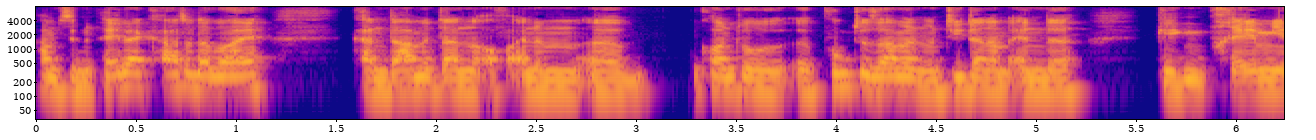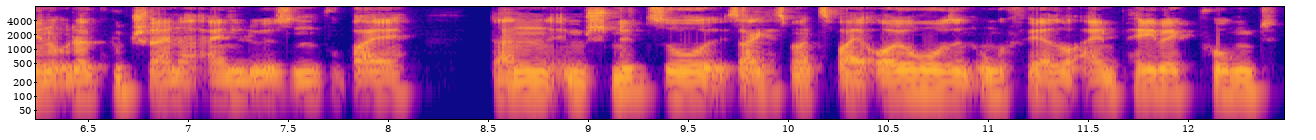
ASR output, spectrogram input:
haben Sie eine Payback-Karte dabei, kann damit dann auf einem äh, Konto äh, Punkte sammeln und die dann am Ende gegen Prämien oder Gutscheine einlösen. Wobei dann im Schnitt so, sage ich jetzt mal, zwei Euro sind ungefähr so ein Payback-Punkt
